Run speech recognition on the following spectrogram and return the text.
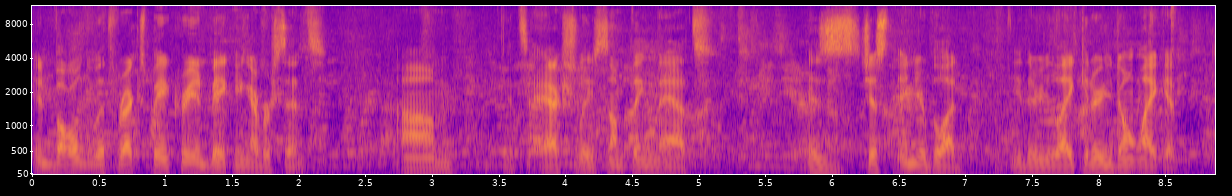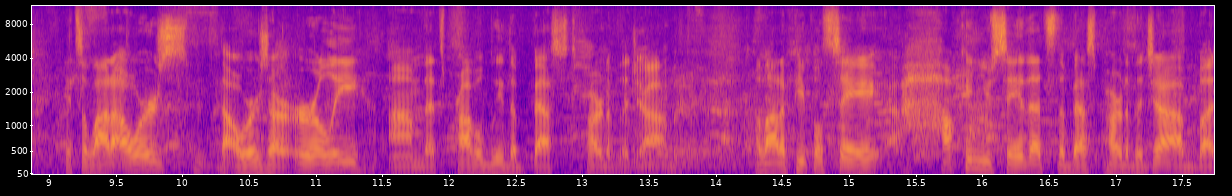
involved with Reck's Bakery and baking ever since. Um, it's actually something that is just in your blood. Either you like it or you don't like it. It's a lot of hours. The hours are early. Um, that's probably the best part of the job. A lot of people say, how can you say that's the best part of the job? But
